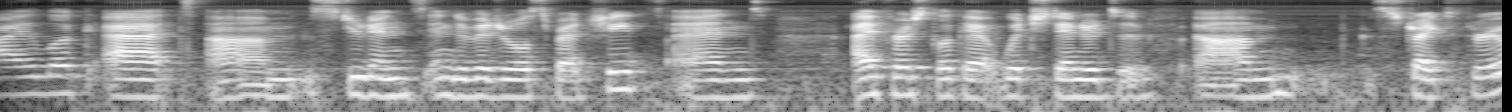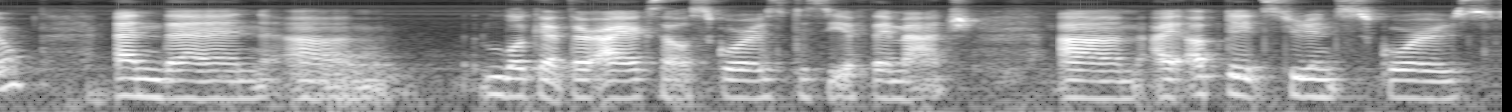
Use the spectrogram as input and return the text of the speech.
I look at um, students' individual spreadsheets and I first look at which standards have um, striked through and then um, look at their IXL scores to see if they match. Um, I update students' scores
